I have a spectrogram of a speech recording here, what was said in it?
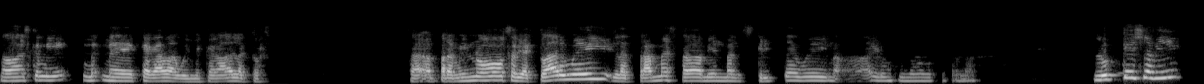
No, es que a mí me, me cagaba, güey, me cagaba el actor. O sea, para mí no sabía actuar, güey, la trama estaba bien mal escrita, güey, no, Iron Fist no me gusta para nada. Luke Cage la vi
